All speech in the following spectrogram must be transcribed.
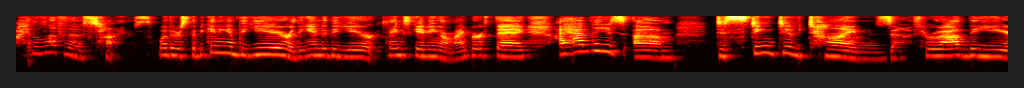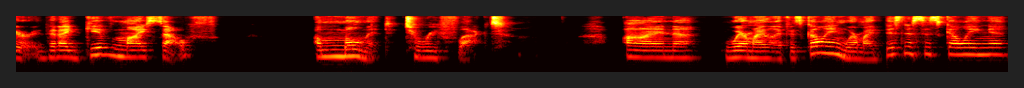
I love those times, whether it's the beginning of the year or the end of the year, or Thanksgiving or my birthday. I have these um, distinctive times throughout the year that I give myself a moment to reflect on where my life is going, where my business is going,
